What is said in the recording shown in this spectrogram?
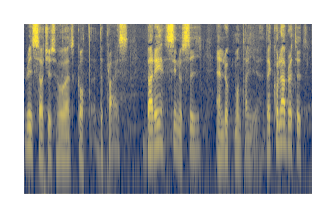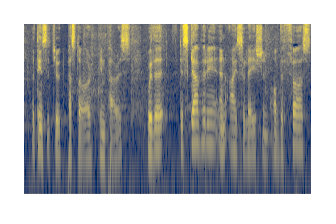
researchers who has got the prize, Barré Sinoussi and Luc Montagnier. They collaborated at Institut Pasteur in Paris with the discovery and isolation of the first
